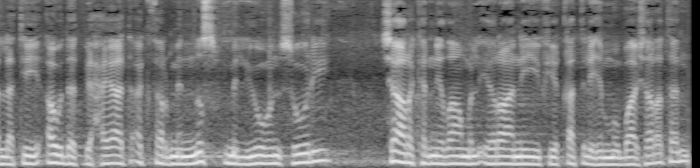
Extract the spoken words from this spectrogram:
التي أودت بحياة أكثر من نصف مليون سوري شارك النظام الإيراني في قتلهم مباشرة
